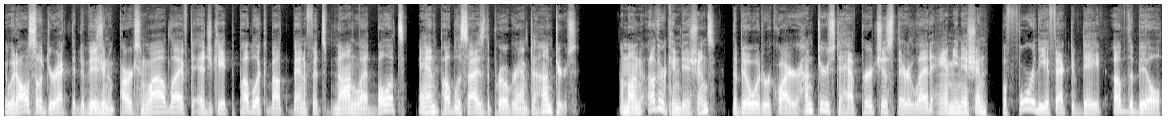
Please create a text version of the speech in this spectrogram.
It would also direct the Division of Parks and Wildlife to educate the public about the benefits of non lead bullets and publicize the program to hunters. Among other conditions, the bill would require hunters to have purchased their lead ammunition before the effective date of the bill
